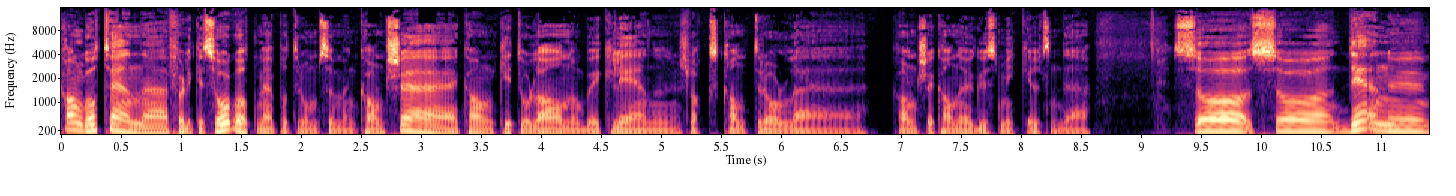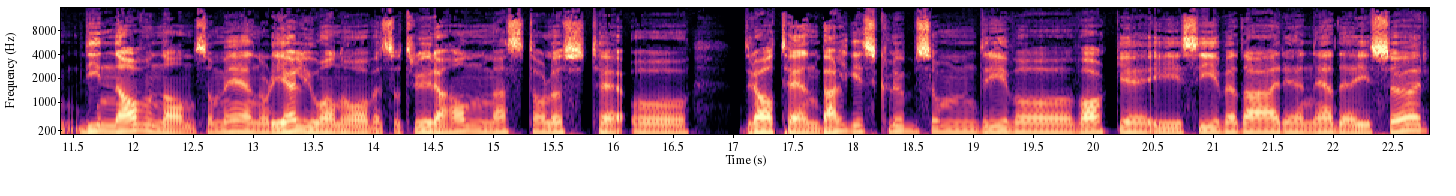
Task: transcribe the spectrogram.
kan godt hende, jeg følger ikke så godt med på Tromsø, men kanskje kan Kitolano bekle en slags kantrolle. Kanskje kan August Mikkelsen det. Så, så det er nå de navnene som er Når det gjelder Johan Hove, så tror jeg han mest har lyst til å dra til en belgisk klubb som driver og vaker i sivet der nede i sør.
